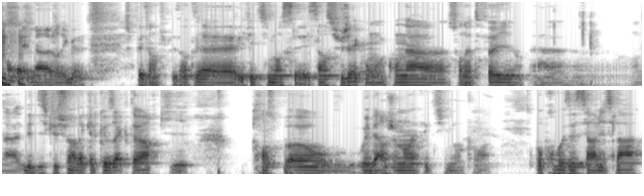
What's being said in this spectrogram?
non, je rigole. Je plaisante, je plaisante. effectivement, c'est un sujet qu'on a sur notre feuille. on a des discussions avec quelques acteurs qui transport ou, ou hébergement, effectivement, pour pour proposer ce service-là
